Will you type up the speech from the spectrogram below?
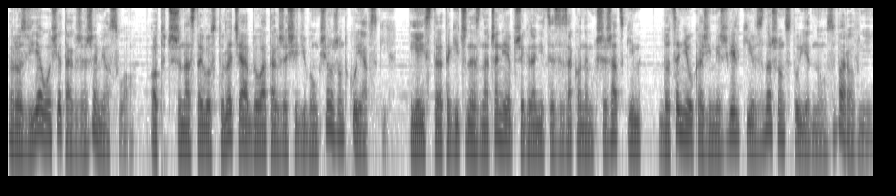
rozwijało się także rzemiosło. Od XIII stulecia była także siedzibą książąt kujawskich. Jej strategiczne znaczenie przy granicy z zakonem krzyżackim docenił Kazimierz Wielki, wznosząc tu jedną z warowni.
